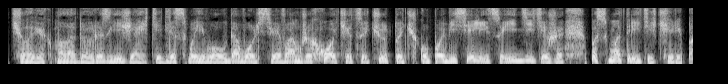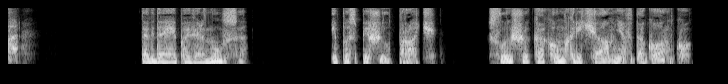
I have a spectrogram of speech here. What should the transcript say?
человек молодой, разъезжайте для своего удовольствия, вам же хочется чуточку повеселиться, идите же, посмотрите черепа. Тогда я повернулся и поспешил прочь, слыша, как он кричал мне вдогонку.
